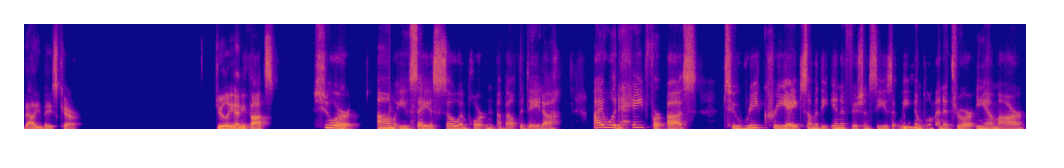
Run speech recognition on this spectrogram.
value based care. Julie, any thoughts? Sure. Um, what you say is so important about the data. I would hate for us to recreate some of the inefficiencies that we implemented through our EMR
